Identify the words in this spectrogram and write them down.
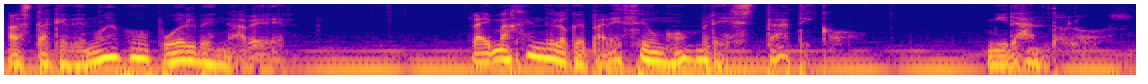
Hasta que de nuevo vuelven a ver la imagen de lo que parece un hombre estático, mirándolos.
